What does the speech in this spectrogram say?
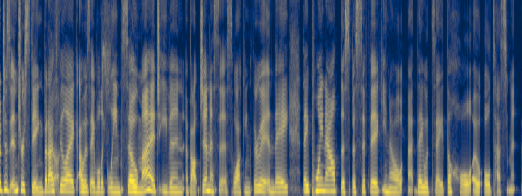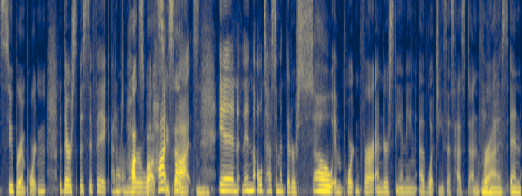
which is interesting. But I feel like I was able to glean so much even about Genesis, walking through it, and they they point out the specific. You know, uh, they would say the whole O- Old Testament super important, but there are specific. I don't remember Hot what spots, hot spots Mhm. in in the Old Testament that are so important for our understanding of what Jesus has done for Mhm. us. And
